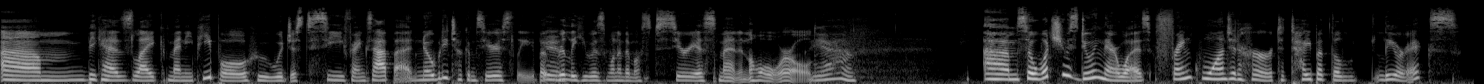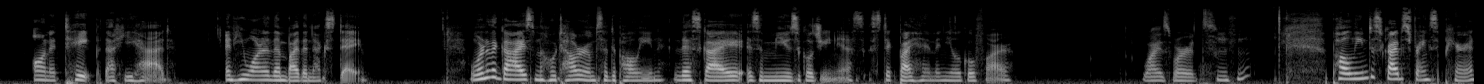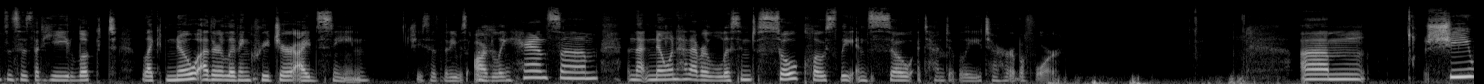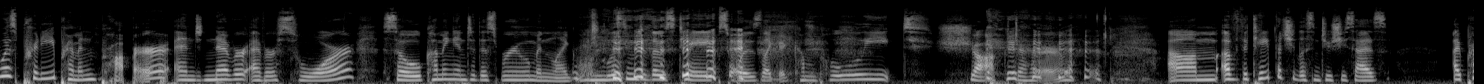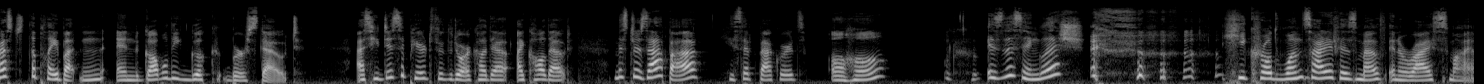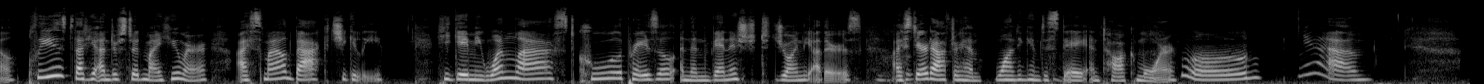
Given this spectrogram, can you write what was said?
um, because like many people who would just see Frank Zappa, nobody took him seriously, but Yeah. really he was one of the most serious men in the whole world. Yeah. Um, so what she was doing there was Frank wanted her to type up the l- lyrics on a tape that he had, and he wanted them by the next day. One of the guys in the hotel room said to Pauline, "This guy is a musical genius. Stick by him, and you'll go far." Wise words. Pauline describes Frank's appearance and says that he looked like no other living creature I'd seen. She says that he was oddly handsome and that no one had ever listened so closely and so attentively to her before. Um, she was pretty prim and proper and never ever swore. So coming into this room and like listening to those tapes was like a complete shock to her. Um, of the tape that she listened to, she says, I pressed the play button and gobbledygook burst out. As he disappeared through the door, I called out, I called out Mr. Zappa. He stepped backwards. Uh huh. Is this English? he curled one side of his mouth in a wry smile. Pleased that he understood my humor, I smiled back cheekily. He gave me one last cool appraisal and then vanished to join the others. I stared after him, wanting him to stay and talk more. Aww. Yeah.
